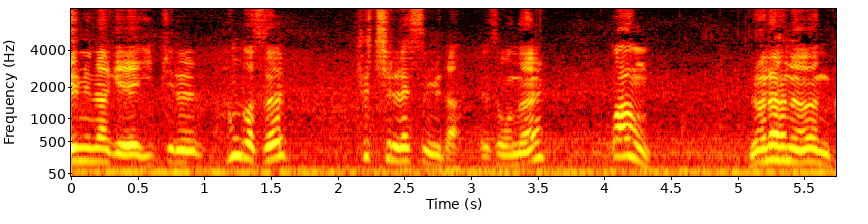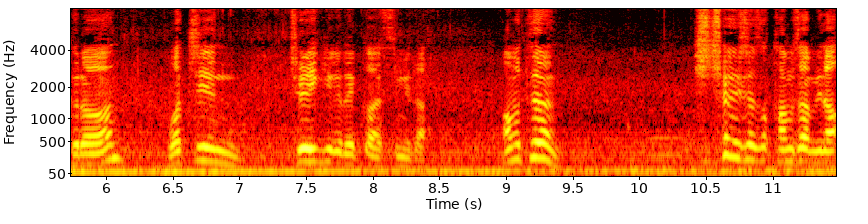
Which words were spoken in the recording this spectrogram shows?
예민하게 입질을 한 것을 캐치를 했습니다. 그래서 오늘 꽝 면하는 그런 멋진 조회기가 될 것 같습니다. 아무튼 시청해주셔서 감사합니다.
